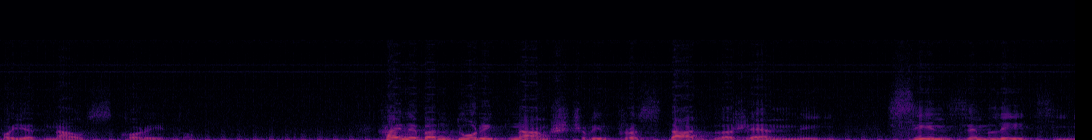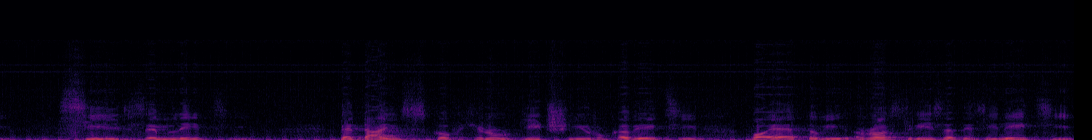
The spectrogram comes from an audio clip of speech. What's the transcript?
поєднав з коритом. Хай не бандурить нам, що він простак блаженний, син землиці, сіль землиці, педансько в хірургічній рукавиці поетові розрізати зіниці,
